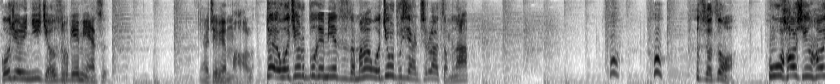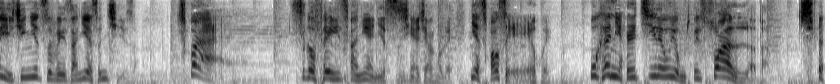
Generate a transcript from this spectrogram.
我觉得你就是不给面子，然后这边毛了，对我就是不给面子，怎么了？我就是不想吃了，怎么了？哼哼。说子哦，我好心好意请你吃肥肠，你还生气是？踹，吃个肥肠你看你思前想后的，你还超社会？我看你还是激流勇退算了吧。切，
